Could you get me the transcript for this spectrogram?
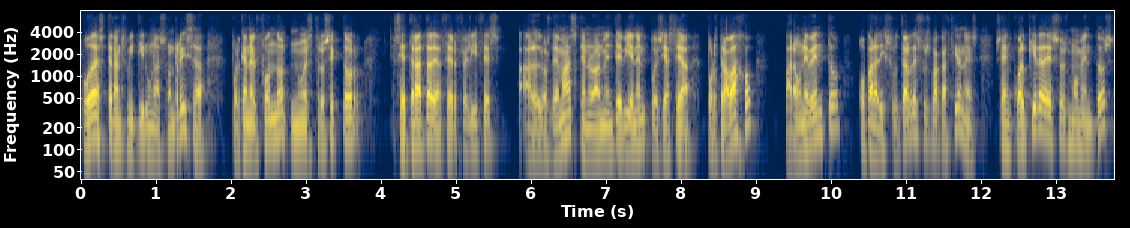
puedas transmitir una sonrisa, porque en el fondo nuestro sector se trata de hacer felices a los demás que normalmente vienen, pues ya sea por trabajo, para un evento o para disfrutar de sus vacaciones. O sea, en cualquiera de esos momentos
